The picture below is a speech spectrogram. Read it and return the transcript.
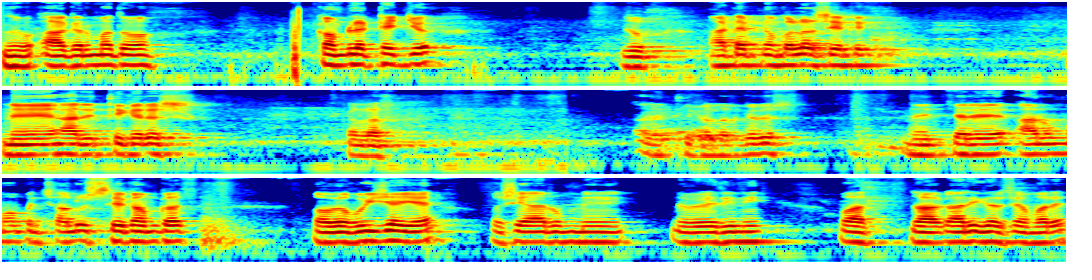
જો આ ઘરમાં તો કમ્પ્લીટ થઈ ગયો. જો આ ટાઈપનો કલર છે કંઈક. ને આ રીતથી કરીશ. કલર આ રીતથી કલર કરીશ. ને અત્યારે આ રૂમમાં પણ ચાલુ જ છે કામકાજ. હવે હોઈ જઈએ. પછી આ રૂમની વેરીની વાત. જો આ કારીગર છે અમારે.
